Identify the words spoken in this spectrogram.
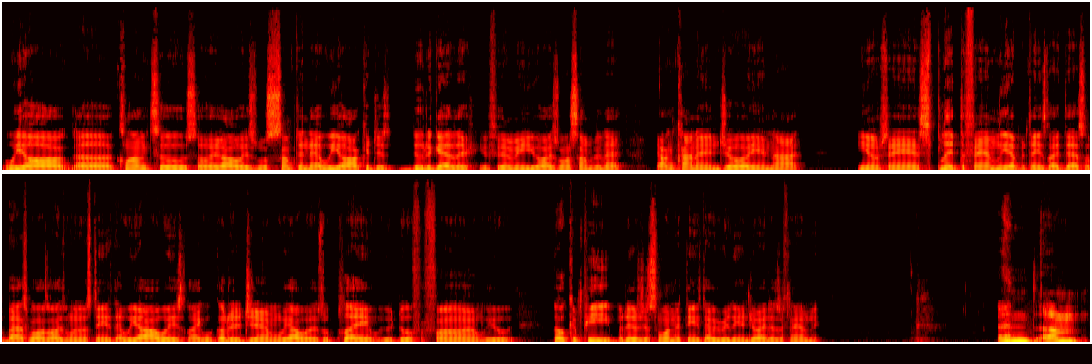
we all uh, clung to. So it always was something that we all could just do together. You feel me? You always want something that y'all can kind of enjoy and not, you know what I'm saying, split the family up and things like that. So basketball is always one of those things that we always like. We'll go to the gym. We always would play. We would do it for fun. We would go compete. But it was just one of the things that we really enjoyed as a family. And um,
